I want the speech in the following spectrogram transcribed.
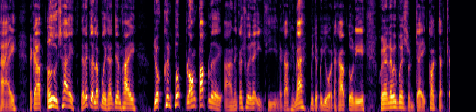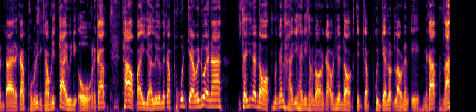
หายนะครับ เออใช่ แต่ถ้าเกิดเราเปิดสัญญาณเตือนภัยยกขึ้นปุ๊บร้องปั๊บเลย อ่านั่นก็ช่วยได้อีกทีนะครับ เห็นไหมมีแต่ประโยชน์นะครับ ตัวนี้เพราะฉะนั้นถ้าเพื่อนๆสนใจก็จัดกันได้นะครับ ผมได้สินค้าไว้ที่ใต้วิดีโอนะครับ ถ้าเอาไปอย่าลืมนะครับพกกุญแจไว้ด้วยนะ ใช้ที่ละดอกเหมือนกันหายดีหายดีสองดอกนะครับเอาทีละดอกติดกับกุญแจรถเรานั่นเองนะครับนะ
